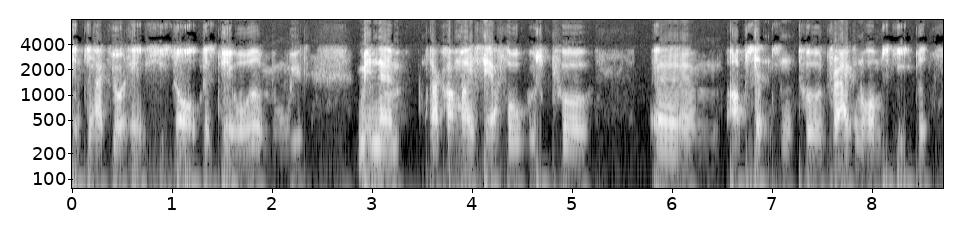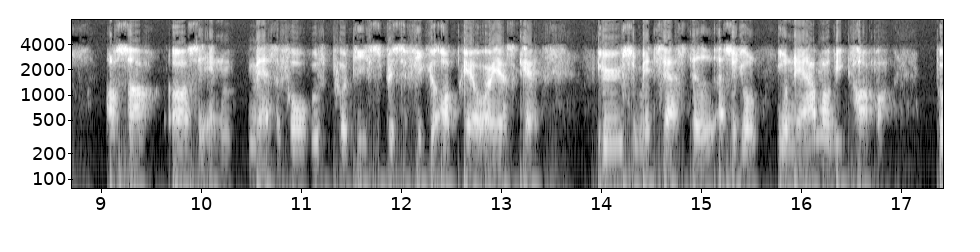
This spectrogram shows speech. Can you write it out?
end det har gjort her de sidste år, hvis det er overhovedet muligt. Men øh, der kommer især fokus på øh, opsendelsen på Dragon-rumskibet, og så også en masse fokus på de specifikke opgaver, jeg skal løse med til afsted. Altså jo, jo nærmere vi kommer på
